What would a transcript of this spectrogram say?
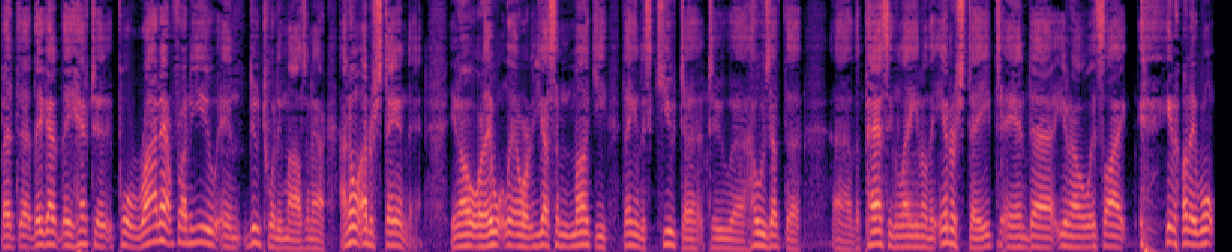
but uh, they got they have to pull right out in front of you and do 20 miles an hour. I don't understand that, you know, or they won't, or you got some monkey thinking it's cute to to uh, hose up the uh, the passing lane on the interstate, and uh, you know it's like, you know, they won't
